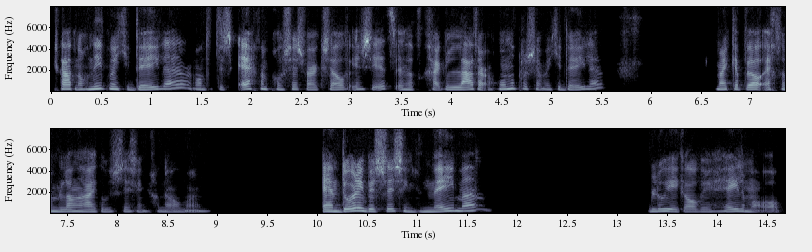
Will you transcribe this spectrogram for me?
ik ga het nog niet met je delen, want het is echt een proces waar ik zelf in zit. En dat ga ik later 100% met je delen. Maar ik heb wel echt een belangrijke beslissing genomen. En door die beslissing te nemen, bloei ik alweer helemaal op.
